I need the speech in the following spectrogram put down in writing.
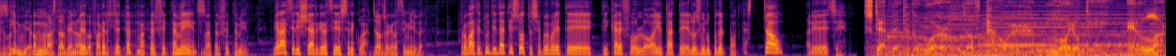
sfizio? sì, ma- dire, ma- per far stare bene la per- tua famiglia. perfetta- ma eh, perfettamente, ma perfettamente. Grazie Richard, grazie di essere qua. Giorgio, grazie mille. Trovate tutti i dati sotto, se poi volete cliccare follow aiutate lo sviluppo del podcast. Ciao! Arrivederci. Step into the world of power, loyalty, and luck.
